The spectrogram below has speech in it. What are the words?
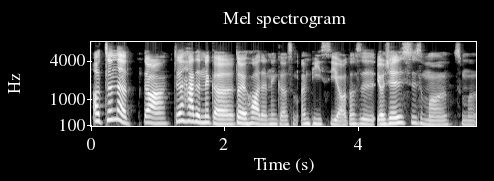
哦，真的，对啊，就是他的那个对话的那个什么 NPC 哦，都是有些是什么什么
